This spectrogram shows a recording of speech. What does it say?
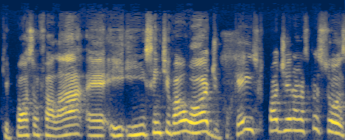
que possam falar é, e, e, incentivar o ódio, porque é isso que pode gerar nas pessoas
